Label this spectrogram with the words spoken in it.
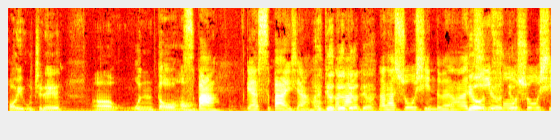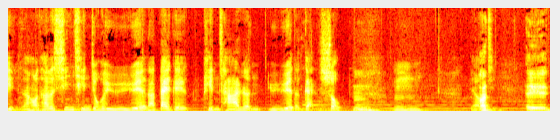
互伊有一个呃温度吼。SPA 给他 SPA 一下哈，对对对对，让他苏醒，对不对？让他的肌肤苏醒，然后他的心情就会愉悦，那带给品茶人愉悦的感受。嗯嗯，了解。啊，诶，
